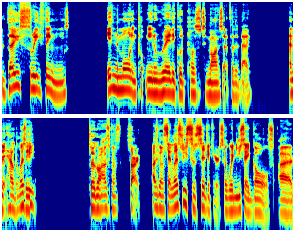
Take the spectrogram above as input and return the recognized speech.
those three things in the morning put me in a really good positive mindset for the day. And it helps Let's me. So go I on. was going sorry, I was going to say, let's be specific here. So when you say goals, uh,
